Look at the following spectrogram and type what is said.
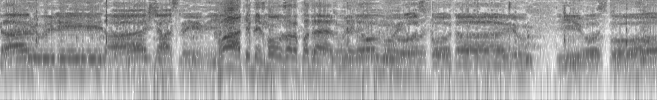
даруй літа щасливі. Хвати, блядь, знову зараз падеш, блядь. Дому господарю і господареві,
